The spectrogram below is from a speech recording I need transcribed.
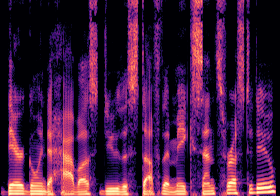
they're going to have us do the stuff that makes sense for us to do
